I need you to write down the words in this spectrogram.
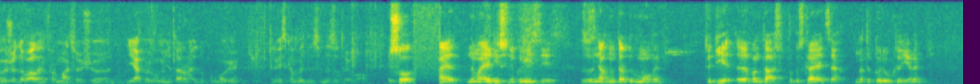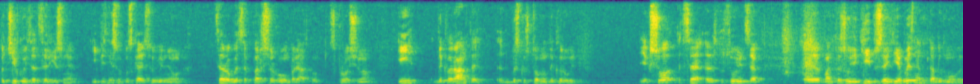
ми вже давали інформацію, що ніякої гуманітарної допомоги львівська митниця не затримувала. Якщо немає, немає рішення комісії з визнання гуманітарної допомоги, тоді е, вантаж пропускається на територію України, очікується це рішення і пізніше випускається у вільний. Це робиться в першочерговому порядку, спрощено, і декларанти безкоштовно декларують. Якщо це е, стосується е, вантажу, який вже є визнаний та допомогою,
